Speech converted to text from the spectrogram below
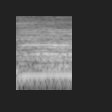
Amen.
